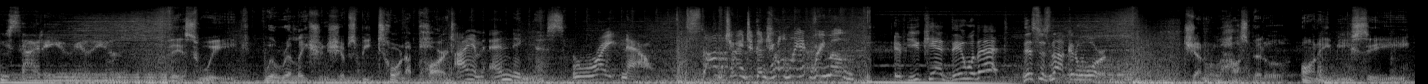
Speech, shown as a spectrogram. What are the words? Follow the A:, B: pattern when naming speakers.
A: Whose side are you really on?
B: This week, will relationships be torn apart?
C: I am ending this right now. Stop trying to control my every move.
D: If you can't deal with that, this is not gonna work.
B: General Hospital on ABC.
